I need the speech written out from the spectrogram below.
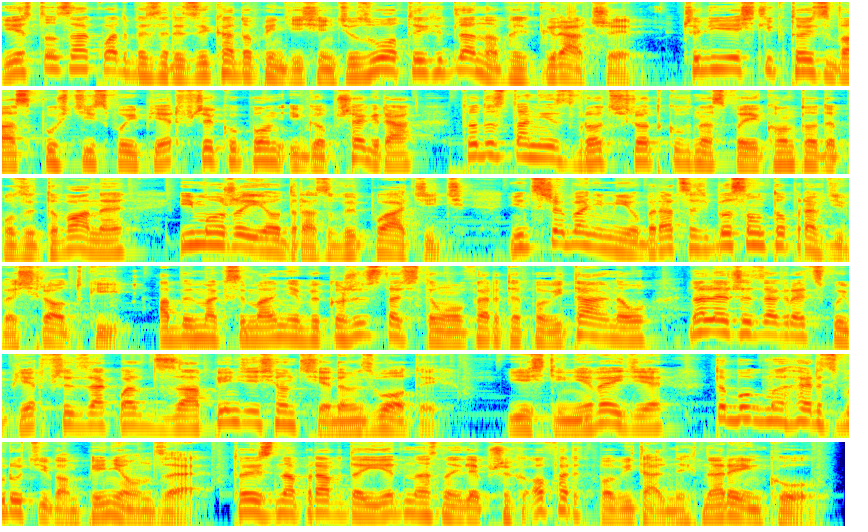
Jest to zakład bez ryzyka do 50 zł dla nowych graczy. Czyli jeśli ktoś z Was puści swój pierwszy kupon i go przegra, to dostanie zwrot środków na swoje konto depozytowane i może je od razu wypłacić. Nie trzeba nimi obracać, bo są to prawdziwe środki. Aby maksymalnie wykorzystać tę ofertę powitalną, należy zagrać swój pierwszy zakład za 57 zł. Jeśli nie wejdzie, to Bookmacher zwróci Wam pieniądze. To jest naprawdę jedna z najlepszych ofert powitalnych na rynku.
